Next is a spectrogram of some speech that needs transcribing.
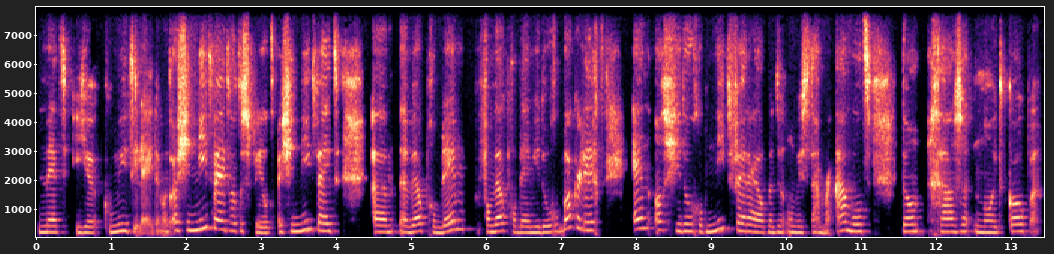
met je communityleden. Want als je niet weet wat er speelt, als je niet weet um, welk probleem, van welk probleem je doelgroep wakker ligt, en als je je doelgroep niet verder helpt met een onweerstaanbaar aanbod, dan gaan ze nooit kopen.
